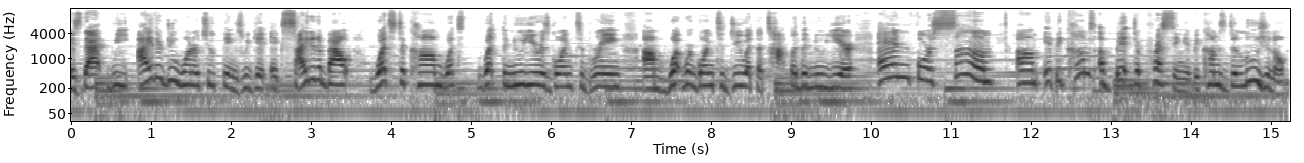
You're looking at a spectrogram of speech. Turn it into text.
is that we either do one or two things. We get excited about what's to come, what's what the new year is going to bring, um, what we're going to do at the top of the new year, and for some, um, it becomes a bit depressing. It becomes delusional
